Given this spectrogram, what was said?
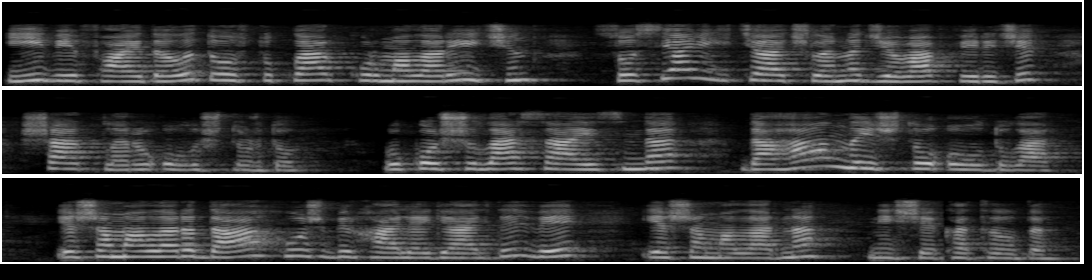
İyi ve faydalı dostluklar kurmaları için sosyal ihtiyaçlarına cevap verecek şartları oluşturdu. Bu koşullar sayesinde daha anlayışlı oldular. Yaşamaları daha hoş bir hale geldi ve yaşamalarına neşe katıldı.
